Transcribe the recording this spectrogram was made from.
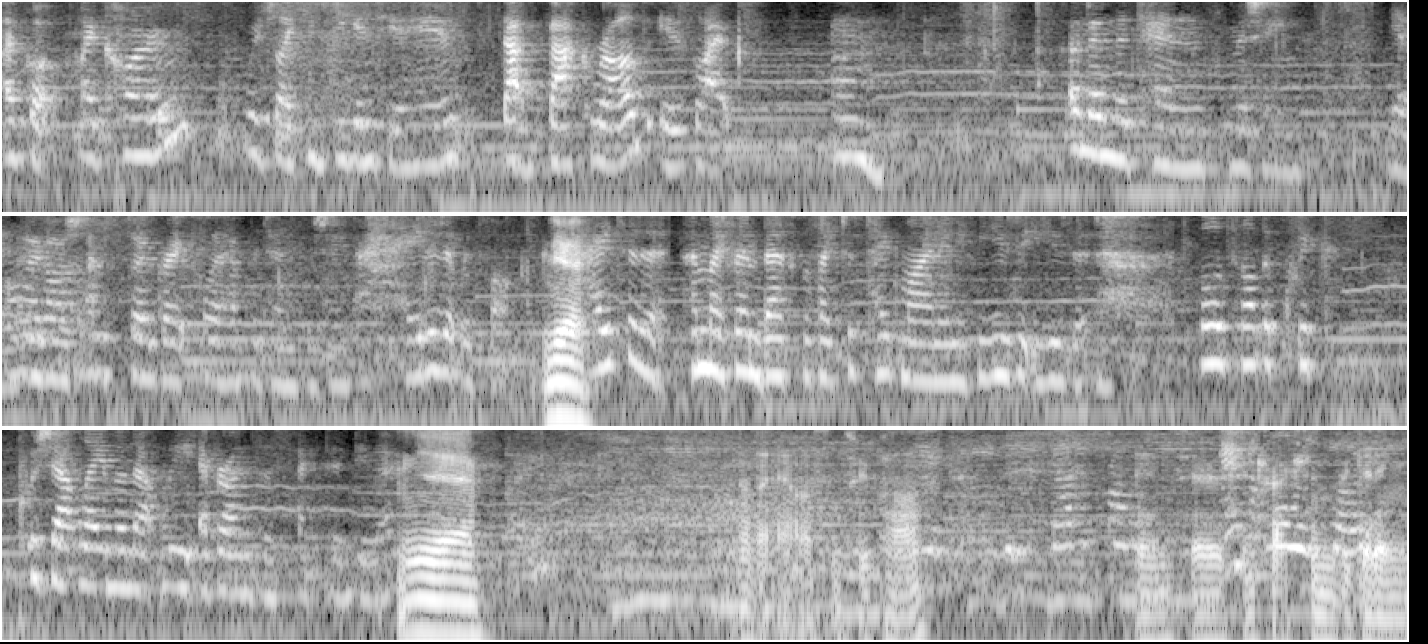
I've got my combs, which like you dig into your hands. That back rub is like, mm. and then the tens machine. Yeah, Oh my gosh, I'm so grateful I have the tens machine. I hated it with Fox. Yeah. I hated it. And my friend Beth was like, just take mine and if you use it, you use it. Well, it's not the quick push out labor that we everyone suspected, you know? Yeah. Another hour since we passed. And Sarah's contractions are getting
